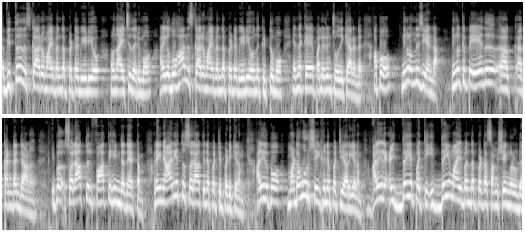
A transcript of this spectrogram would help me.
വിത്ര നിസ്കാരവുമായി ബന്ധപ്പെട്ട വീഡിയോ ഒന്ന് അയച്ചു തരുമോ? അല്ലെങ്കിൽ ദുഹാ നിസ്കാരവുമായി ബന്ധപ്പെട്ട വീഡിയോ ഒന്ന് കിട്ടുമോ? എന്നൊക്കെ പലരും ചോദിക്കാറുണ്ട്. അപ്പോൾ നിങ്ങളൊന്നും ചെയ്യണ്ട. നിങ്ങൾക്കിപ്പോൾ ഏത് കണ്ടന്റ് ആണ്? ഇപ്പോൾ സൊലാത്തുൽ ഫാത്തിഹിന്റെ നേട്ടം. അല്ലെങ്കിൽ ആര്യത്ത് സൊലാത്തിനെ പറ്റി പഠിക്കണം. അല്ലെങ്കിൽ ഇപ്പോൾ മടവൂർ ഷെയ്ഖിനെ പറ്റി അറിയണം. അല്ലെങ്കിൽ ഇദ്ദയെ പറ്റി ഇദ്ദയുമായി ബന്ധപ്പെട്ട സംശയങ്ങളുണ്ട്.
